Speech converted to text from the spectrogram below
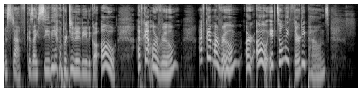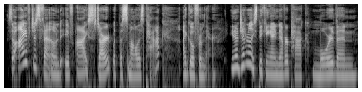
with stuff because I see the opportunity to go, oh, I've got more room. I've got more room. Or, oh, it's only 30 pounds. So I've just found if I start with the smallest pack, I go from there. You know, generally speaking, I never pack more than,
